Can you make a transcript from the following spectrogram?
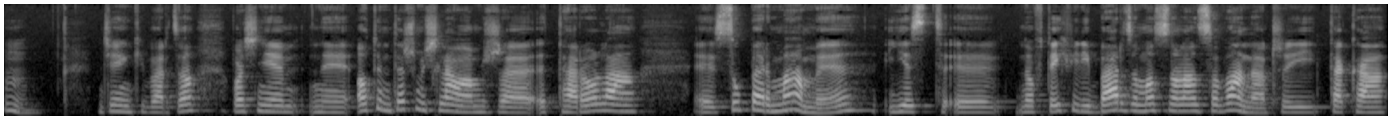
Hmm, dzięki bardzo. Właśnie o tym też myślałam, że ta rola super mamy jest no, w tej chwili bardzo mocno lansowana, czyli taka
